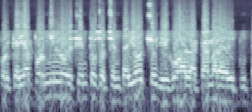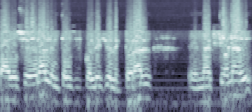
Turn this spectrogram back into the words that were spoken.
porque allá por 1988 llegó a la Cámara de Diputados Federal, entonces Colegio Electoral Nacional,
